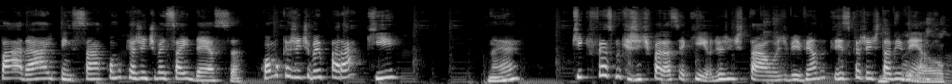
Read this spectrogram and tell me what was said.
parar e pensar como que a gente vai sair dessa, como que a gente veio parar aqui, né? Que, que fez com que a gente parasse aqui? Onde a gente está hoje, vivendo isso que a gente está vivendo?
